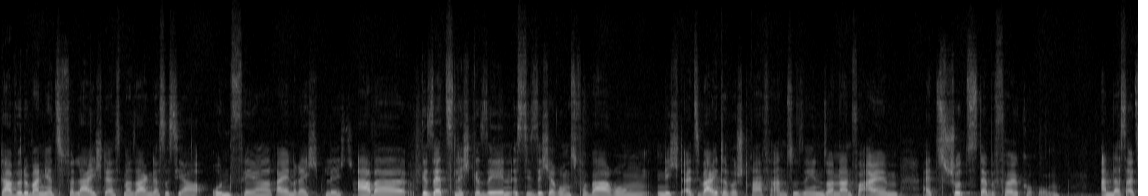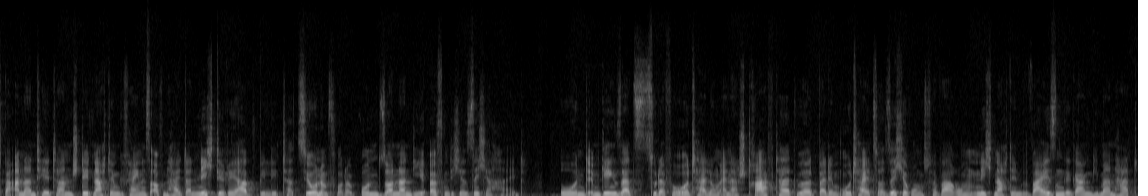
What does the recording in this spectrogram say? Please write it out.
Da würde man jetzt vielleicht erstmal sagen, das ist ja unfair rein rechtlich. Aber gesetzlich gesehen ist die Sicherungsverwahrung nicht als weitere Strafe anzusehen, sondern vor allem als Schutz der Bevölkerung. Anders als bei anderen Tätern steht nach dem Gefängnisaufenthalt dann nicht die Rehabilitation im Vordergrund, sondern die öffentliche Sicherheit. Und im Gegensatz zu der Verurteilung einer Straftat wird bei dem Urteil zur Sicherungsverwahrung nicht nach den Beweisen gegangen, die man hat,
